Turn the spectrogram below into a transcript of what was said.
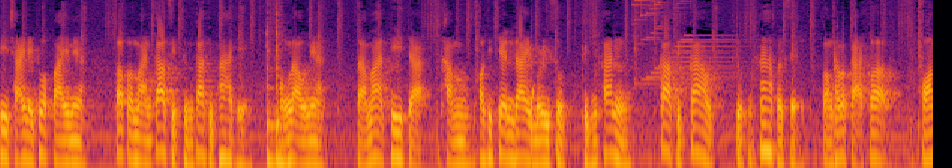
ที่ใช้ในทั่วไปเนี่ยก็ประมาณ 90-95 เองของเราเนี่ย สามารถที่จะทำออกซิเจนได้บริสุทธิ์ถึงขั้น 99.5%กองทัพอากาศก็พร้อม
